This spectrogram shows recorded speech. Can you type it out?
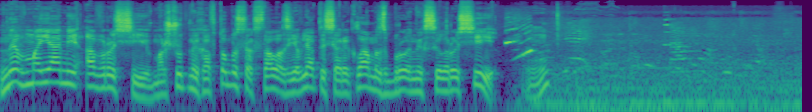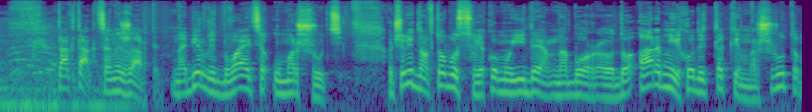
Не в Майамі, а в Росії. В маршрутних автобусах стала з'являтися реклама Збройних сил Росії. Так, так, це не жарти. Набір відбувається у маршрутці. Очевидно, автобус, в якому йде набор е, до армії, ходить таким маршрутом.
